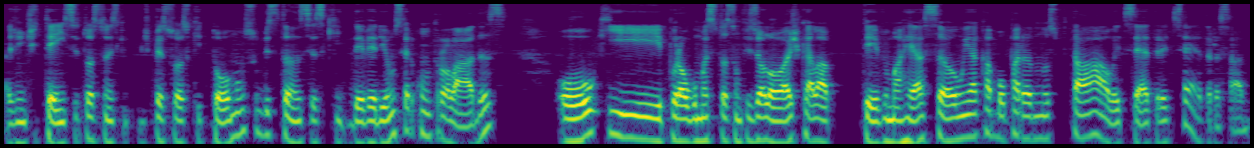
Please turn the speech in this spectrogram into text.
a gente tem situações de pessoas que tomam substâncias que deveriam ser controladas ou que por alguma situação fisiológica ela teve uma reação e acabou parando no hospital, etc, etc, sabe?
